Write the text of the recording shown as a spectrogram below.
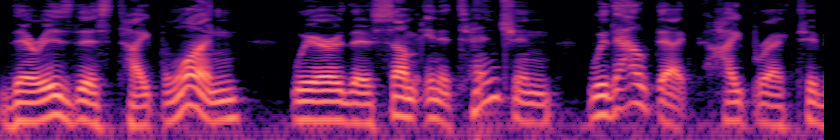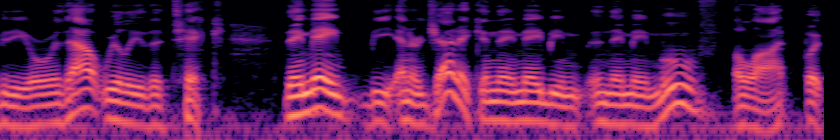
there is this type 1 where there's some inattention without that hyperactivity or without really the tic. They may be energetic and they may be and they may move a lot, but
